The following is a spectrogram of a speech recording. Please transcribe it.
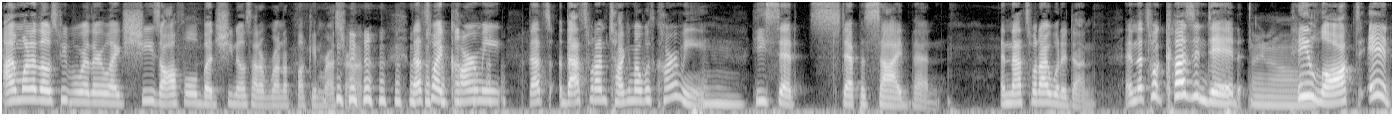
I'm one of those people where they're like, she's awful, but she knows how to run a fucking restaurant. that's why Carmy. That's that's what I'm talking about with Carmy. Mm-hmm. He said, "Step aside, then," and that's what I would have done. And that's what cousin did. I know. He locked in,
